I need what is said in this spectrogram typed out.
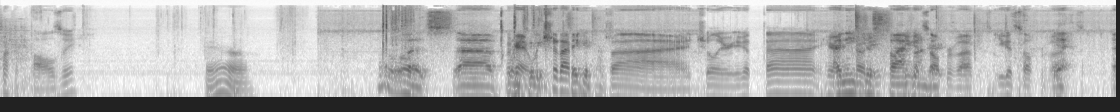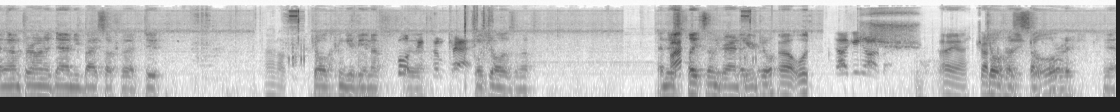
Fucking ballsy. Yeah. It was. Uh, Okay, take what should I take it. buy? Julia, you got that? Here, I need Cody, just You 500. get self-revive. You get self-revive. Yeah, and I'm throwing it down. You buy self revive, dude. I don't... Joel can give you enough. Uh, Pocket some cash. well, Joel has enough. And there's What? plates on the ground here, Joel. Oh, well, oh yeah, drop Joel has self Joel. already. Yeah.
